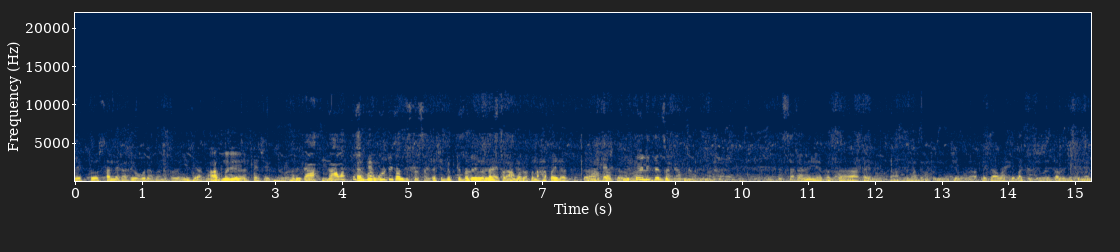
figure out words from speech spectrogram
एक तो संध्याकाळची उद्यापर्यंत इझी आतमध्ये. कॅच येईल तशी बिबटे भरपूर आहेत पण आपल्याला. पण हा पहिला कॅच करून आणि फक्त आता आहे ना आपल्या माध्यमातून जे आपल्या गावातले बाकीचे तालुक्यातले मेन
